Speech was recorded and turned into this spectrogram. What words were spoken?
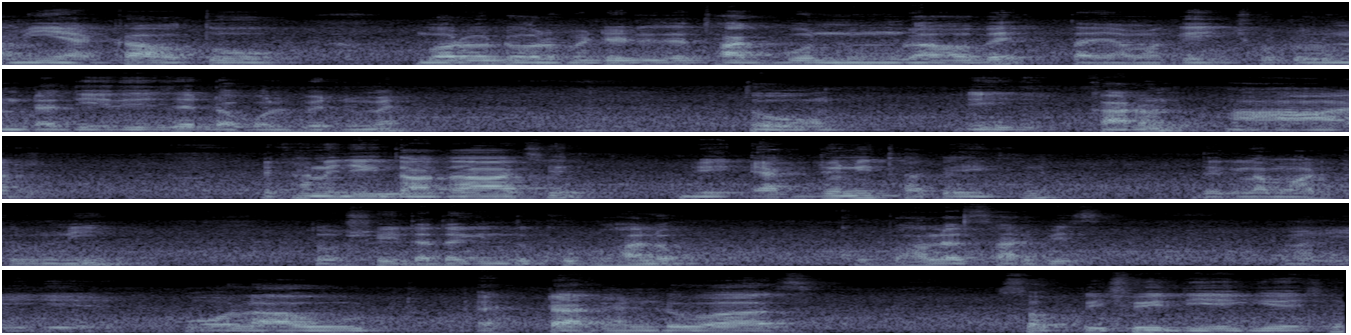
আমি একা অত বড় ডরমেটারিতে থাকব নোংরা হবে, তাই আমাকে এই ছোটো রুমটা দিয়ে দিয়েছে ডবল বেডরুমে তো এই কারণ। আর এখানে যেই দাদা আছে, যে একজনই থাকে এখানে, দেখলাম আর কেউ নেই। তো সেই দাদা কিন্তু খুব ভালো খুব ভালো সার্ভিস মানে এই যে অল আউট একটা হ্যান্ড ওয়াশ সব কিছুই দিয়ে গিয়েছে।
